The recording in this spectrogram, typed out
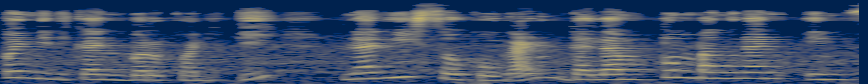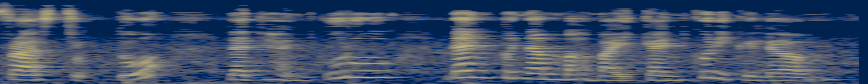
pendidikan berkualiti melalui sokongan dalam pembangunan infrastruktur, latihan guru dan penambahbaikan kurikulum.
